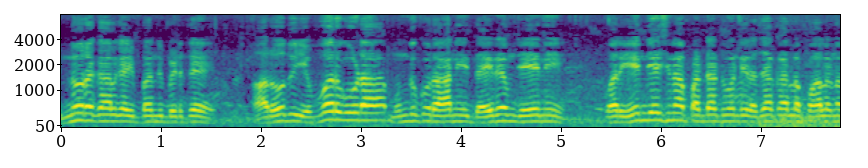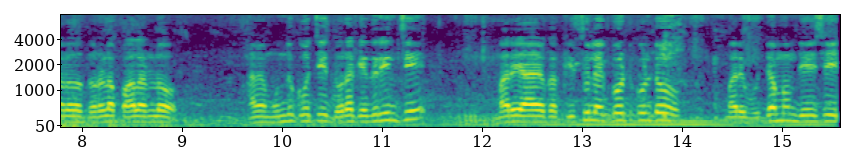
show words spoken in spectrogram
ఎన్నో రకాలుగా ఇబ్బంది పెడితే ఆ రోజు ఎవ్వరు కూడా ముందుకు రాని ధైర్యం చేయని వారు ఏం చేసినా పడ్డటువంటి రజాకారుల పాలనలో దొరల పాలనలో ఆమె ముందుకొచ్చి దొరకు ఎదిరించి మరి ఆ యొక్క కిస్సులు ఎగ్గొట్టుకుంటూ మరి ఉద్యమం చేసి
